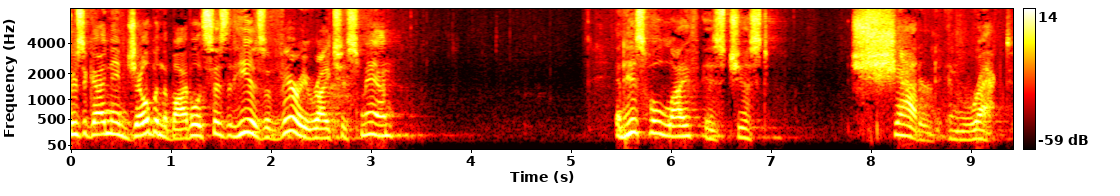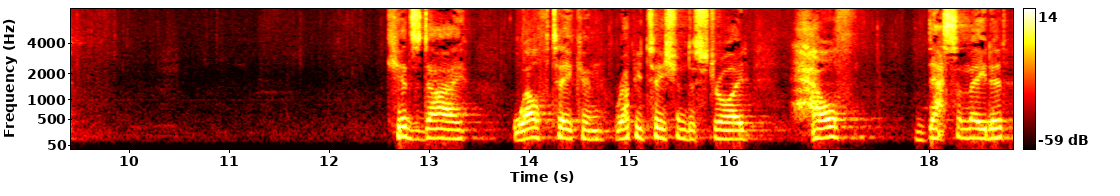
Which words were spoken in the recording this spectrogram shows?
There's a guy named Job in the Bible. It says that he is a very righteous man. And his whole life is just shattered and wrecked. Kids die, wealth taken, reputation destroyed, health decimated.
